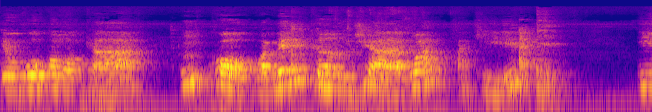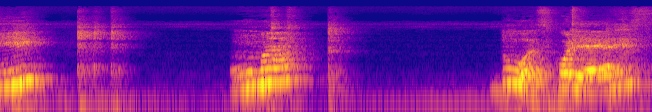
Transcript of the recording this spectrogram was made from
eu vou colocar um copo americano de água aqui e uma, duas colheres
